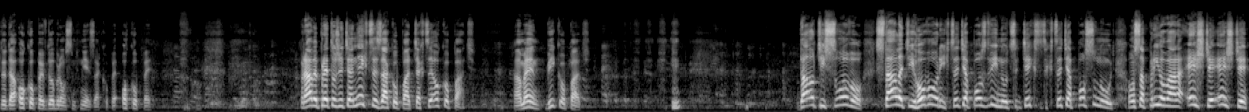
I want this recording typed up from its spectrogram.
Teda okope v dobrom smysle, nie zakope, okope Práve preto, že ťa nechce zakopať, ťa chce okopať. Amen. Vykopať. Dal ti slovo, stále ti hovorí, chce ťa pozdvihnúť, chce ťa posunúť. On sa prihovára ešte, ešte.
